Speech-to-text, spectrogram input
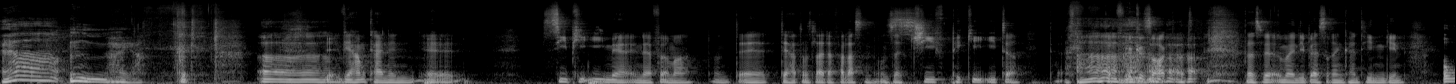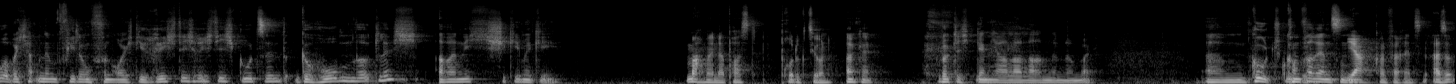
Ja, Ah ja. äh, Wir, wir haben keinen äh, CPE mehr in der Firma und äh, der hat uns leider verlassen. Unser Chief Picky Eater, Ah. dafür gesorgt hat, dass wir immer in die besseren Kantinen gehen. oh, aber ich habe eine Empfehlung von euch, die richtig, richtig gut sind. Gehoben wirklich, aber nicht schickimicki. Machen wir in der Postproduktion. Okay. Wirklich genialer Laden in Nürnberg. Ähm, gut, Konferenzen. Ja, Konferenzen. Also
